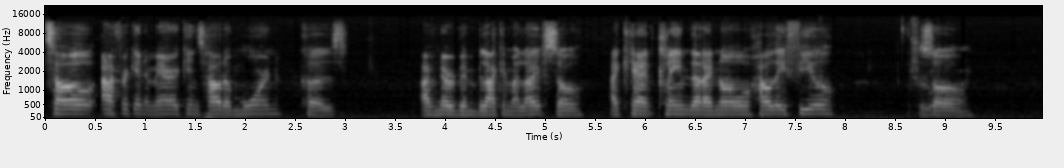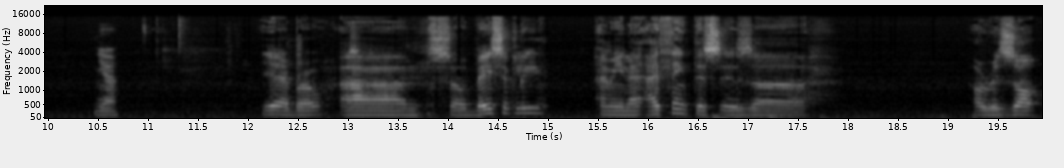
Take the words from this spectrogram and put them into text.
tell african americans how to mourn because i've never been black in my life so i can't claim that i know how they feel True. so yeah Yeah, bro. Um, so basically, I mean, I, I think this is uh, a result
